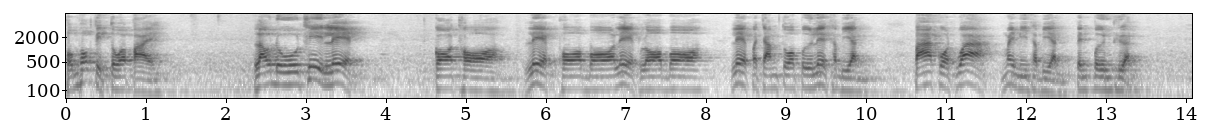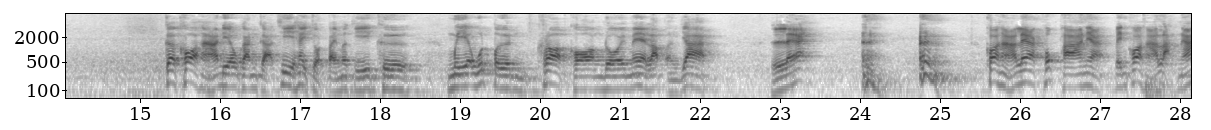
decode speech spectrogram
ผมพกติดตัวไป เราดูที่เลขกทเลขพอบเลขรอบเลขประจำตัวปืนเลขทะเบียน ปรากฏว่าไม่มีทะเบียนเป็นปืนเถื่อน ก็ข้อหาเดียวกันกับที่ให้จดไปเมื่อกี้คือ มีอาวุธปืนครอบครองโดยไม่รับอนุญาต และข้อหาแรกพกพาเนี่ยเป็นข้อหาหลักนะ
